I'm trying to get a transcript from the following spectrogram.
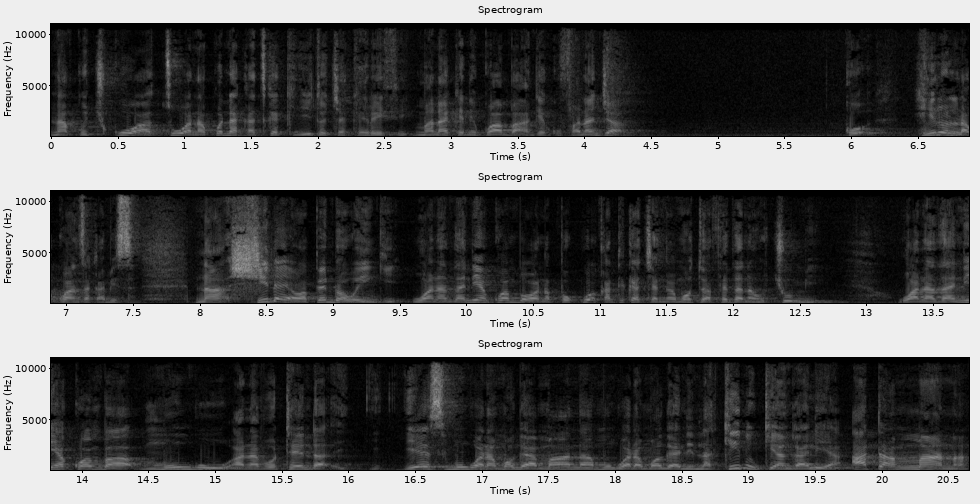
na kuchukua hatua na kwenda katika kijito cha kerithi maanaake ni kwamba angekufa na njaa Ko, hilo ni la kwanza kabisa. Na shida ya wapendwa wengi wanadhania kwamba wanapokuwa katika changamoto ya fedha na uchumi wanadhania kwamba mungu anavyotenda yes mungu anamwaga mana mungu anamwaga nini. Lakini ukiangalia hata mana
